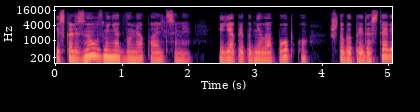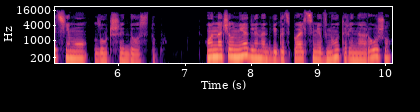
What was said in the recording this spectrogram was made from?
и скользнул в меня двумя пальцами, и я приподняла попку, чтобы предоставить ему лучший доступ. Он начал медленно двигать пальцами внутрь и наружу,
